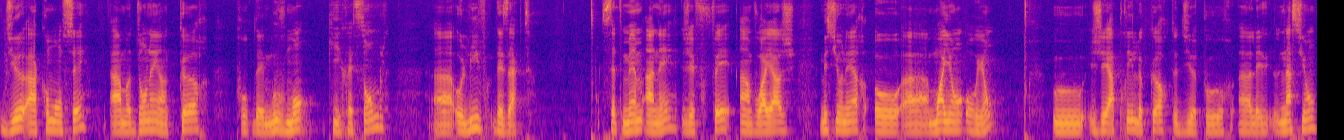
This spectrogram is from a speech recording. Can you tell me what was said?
Dieu, a commencé à me donner un cœur pour des mouvements qui ressemblent euh, au livre des actes. Cette même année, j'ai fait un voyage missionnaire au euh, Moyen-Orient où j'ai appris le cœur de Dieu pour les nations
